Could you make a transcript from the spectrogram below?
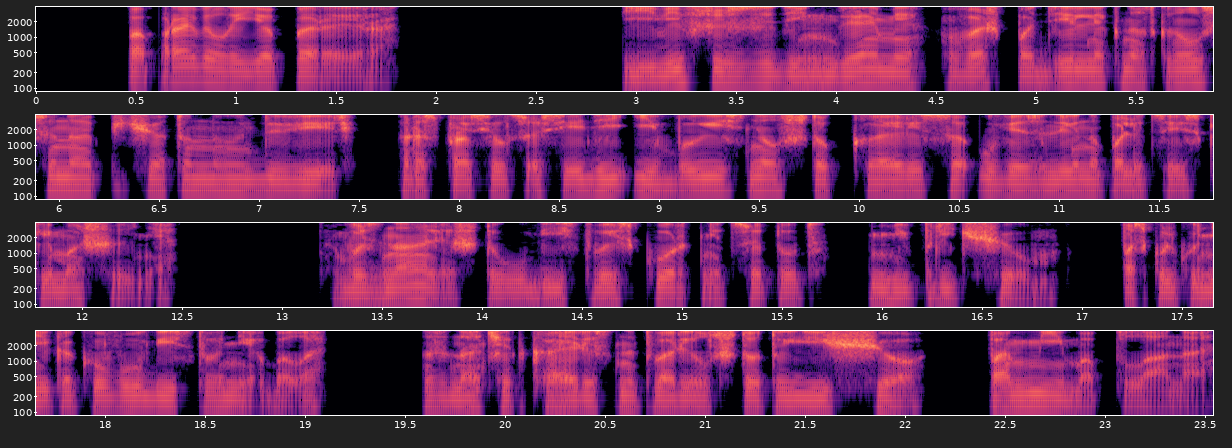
— поправил ее Перейра. Явившись за деньгами, ваш подельник наткнулся на опечатанную дверь, расспросил соседей и выяснил, что Кайриса увезли на полицейской машине. Вы знали, что убийство эскортницы тут ни при чем, поскольку никакого убийства не было. Значит, Кайрис натворил что-то еще, помимо плана.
